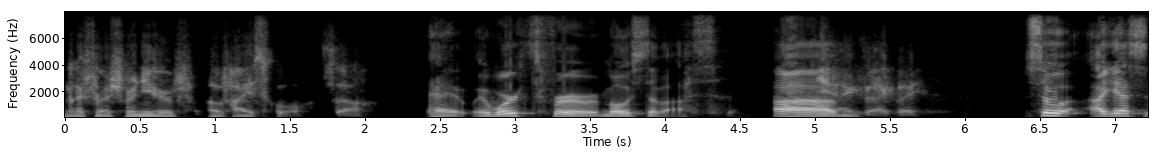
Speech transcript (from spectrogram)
my freshman year of, of high school. So hey, it worked for most of us. Um, yeah, exactly. So I guess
